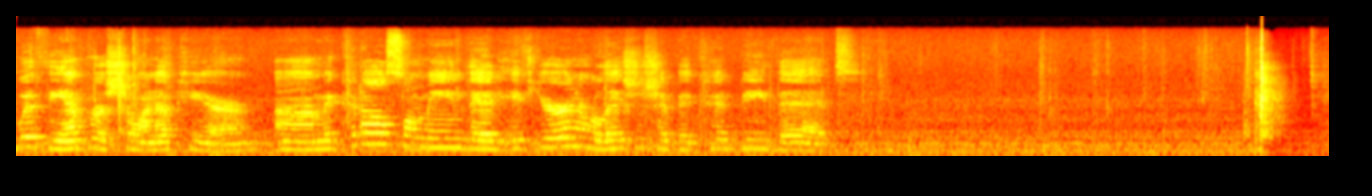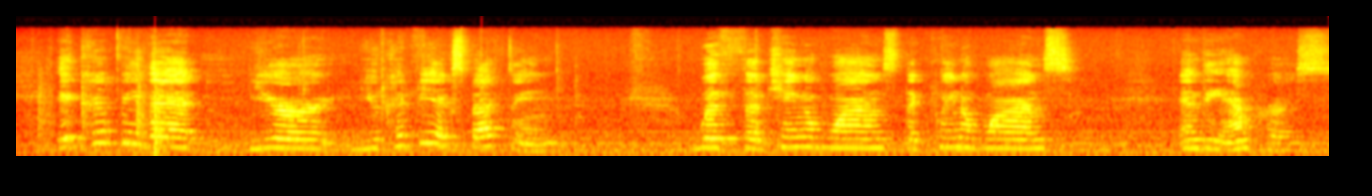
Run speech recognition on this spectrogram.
With the Empress showing up here, um, it could also mean that if you're in a relationship, it could be that it could be that you're you could be expecting with the King of Wands, the Queen of Wands, and the Empress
